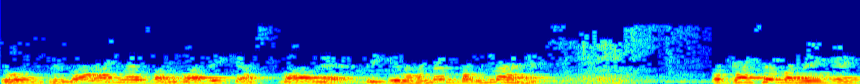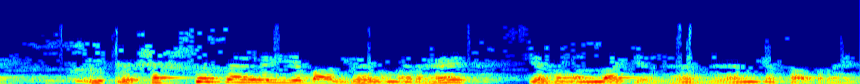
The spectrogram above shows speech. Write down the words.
तो उन फिजाओं में बर्बादी का असबाब है, लेकिन हमें बनना है। तो कैसे बनेंगे? तो सबसे पहले ये बात ध्यान में रहे कि हम अल्लाह के जहन के साथ रहें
